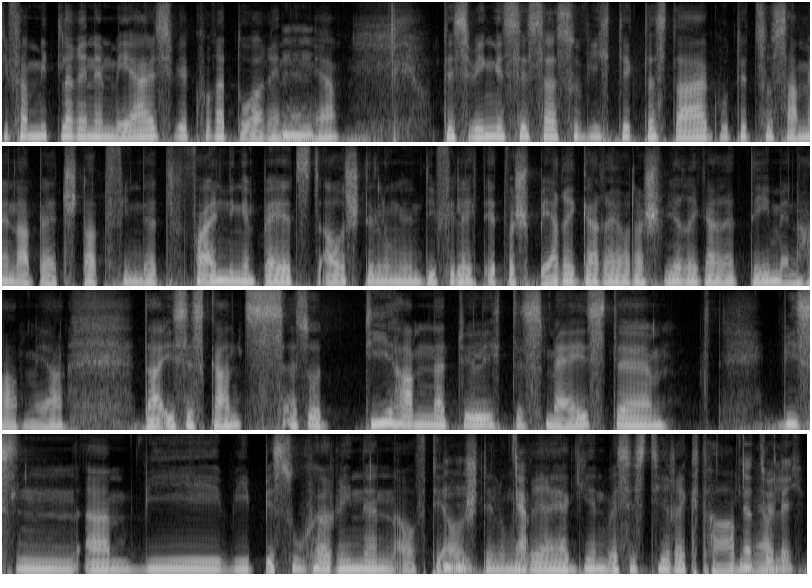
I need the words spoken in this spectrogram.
die Vermittlerinnen mehr als wir Kuratorinnen. Mhm. Ja. Deswegen ist es auch so wichtig, dass da eine gute Zusammenarbeit stattfindet. Vor allen Dingen bei jetzt Ausstellungen, die vielleicht etwas sperrigere oder schwierigere Themen haben. Ja. Da ist es ganz, also die haben natürlich das meiste Wissen, ähm, wie, wie Besucherinnen auf die mhm. Ausstellung ja. reagieren, weil sie es direkt haben. Natürlich. Ja.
